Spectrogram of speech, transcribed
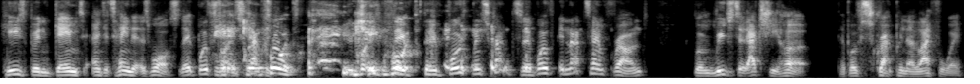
he's been game to entertain it as well. So they both Yeah, came forward. They- He came they-. They've both been scrapped. So they're both in that tenth round when Regis had actually hurt. They're both scrapping their life away.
